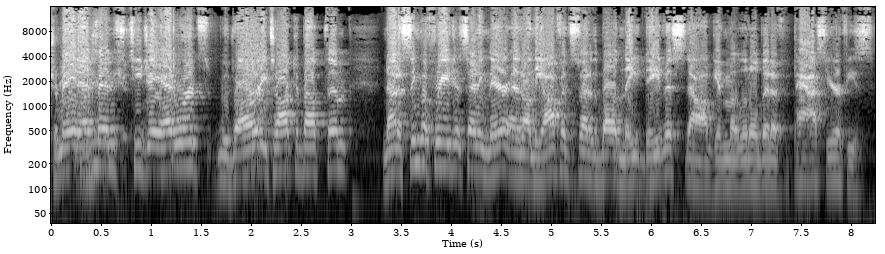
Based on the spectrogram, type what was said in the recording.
Tremaine Edmunds, T.J. Edwards, we've already talked about them. Not a single free agent signing there. And on the offensive side of the ball, Nate Davis. Now I'll give him a little bit of a pass here if he's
